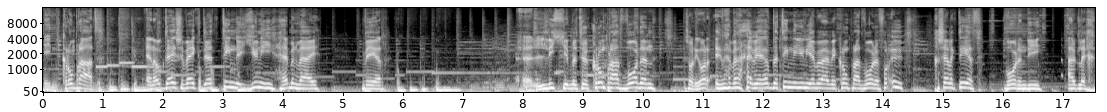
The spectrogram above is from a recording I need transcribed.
in Krompraat. En ook deze week, de 10e juni, hebben wij weer eh, liedje met de Krompraat woorden. Sorry hoor, hebben weer, op de 10e juni hebben wij weer Krompraat woorden voor u geselecteerd. Woorden die uitleg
